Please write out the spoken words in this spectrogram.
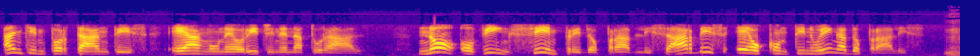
anche importanti e hanno un'origine naturale. No, ho vin sempre doprarli sarbis e ho continuato a doprarli. Mm.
